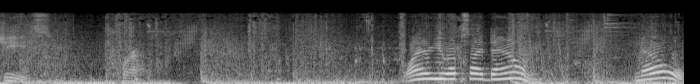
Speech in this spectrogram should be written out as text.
Jeez. Crap. Why are you upside down? No.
